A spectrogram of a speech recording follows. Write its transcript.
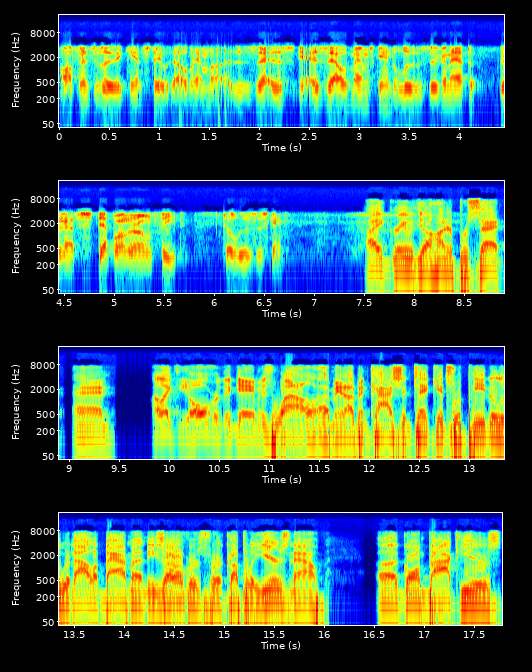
offensively, they can't stay with Alabama. This is this is, this is Alabama's game to lose. They're going to have to they're going to step on their own feet to lose this game. I agree with you 100%. And I like the over the game as well. I mean, I've been cashing tickets repeatedly with Alabama and these overs for a couple of years now, uh, going back years.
